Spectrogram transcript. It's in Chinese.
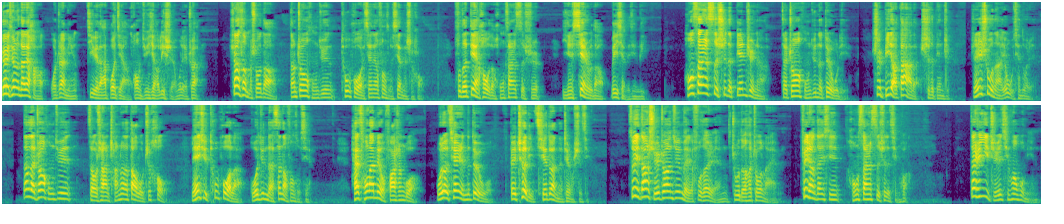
各位听众，大家好，我是爱明，继续给大家播讲《黄埔军校历史人物列传》。上次我们说到，当中央红军突破湘江封锁线的时候，负责殿后的红三十四师已经陷入到危险的境地。红三十四师的编制呢，在中央红军的队伍里是比较大的师的编制，人数呢有五千多人。那么，在中央红军走上长征的道路之后，连续突破了国军的三道封锁线，还从来没有发生过。五六千人的队伍被彻底切断的这种事情，所以当时中央军委的负责人朱德和周恩来非常担心红三十四师的情况，但是一直情况不明，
